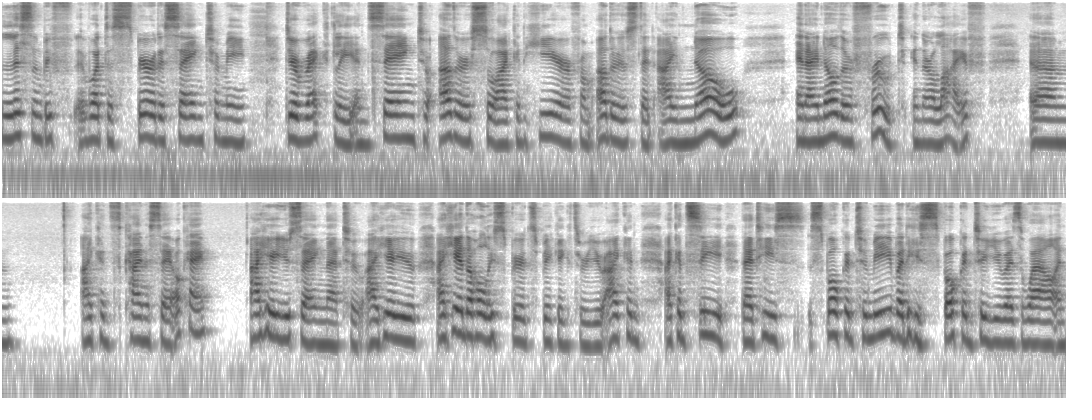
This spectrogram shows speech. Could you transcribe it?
listen bef- what the Spirit is saying to me directly and saying to others so I can hear from others that I know and I know their fruit in their life. Um, I could kind of say, okay, I hear you saying that too. I hear you. I hear the Holy Spirit speaking through you. I can I can see that he's spoken to me, but he's spoken to you as well and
